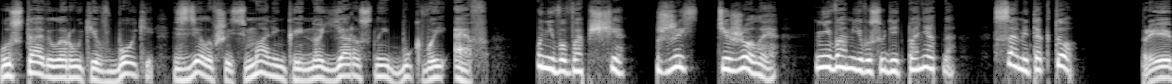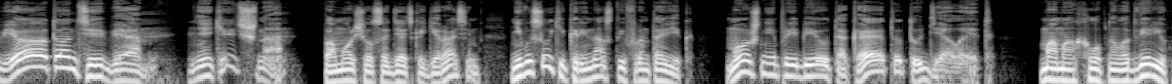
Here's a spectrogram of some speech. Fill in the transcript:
уставила руки в боки, сделавшись маленькой, но яростной буквой «Ф». «У него вообще жизнь тяжелая. Не вам его судить, понятно? Сами-то кто?» «Прибьет он тебя, Никитишна», — поморщился дядька Герасим, невысокий коренастый фронтовик. «Муж не прибил, так этот уделает». Мама хлопнула дверью,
